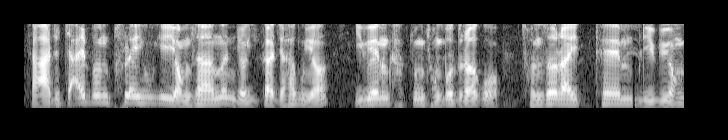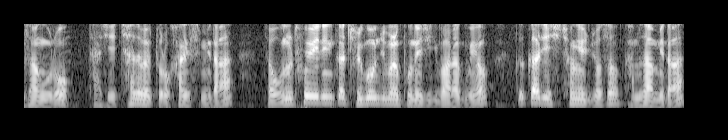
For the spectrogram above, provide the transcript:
자, 아주 짧은 플레이 후기 영상은 여기까지 하고요. 이후에는 각종 정보들하고 전설 아이템 리뷰 영상으로 다시 찾아뵙도록 하겠습니다. 자, 오늘 토요일이니까 즐거운 주말 보내시기 바라고요. 끝까지 시청해 주셔서 감사합니다.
